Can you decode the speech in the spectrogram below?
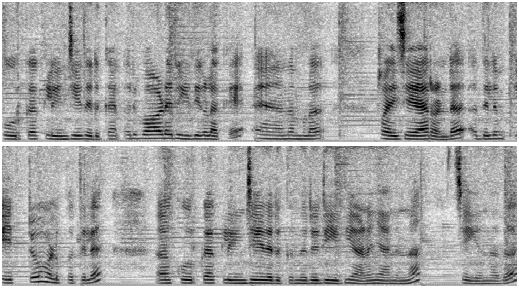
കൂർക്ക ക്ലീൻ ചെയ്തെടുക്കാൻ ഒരുപാട് രീതികളൊക്കെ നമ്മൾ ട്രൈ ചെയ്യാറുണ്ട്. അതിലും ഏറ്റവും എളുപ്പത്തിൽ കൂർക്ക ക്ലീൻ ചെയ്തെടുക്കുന്നൊരു രീതിയാണ് ഞാനിന്ന് ചെയ്യുന്നത്.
